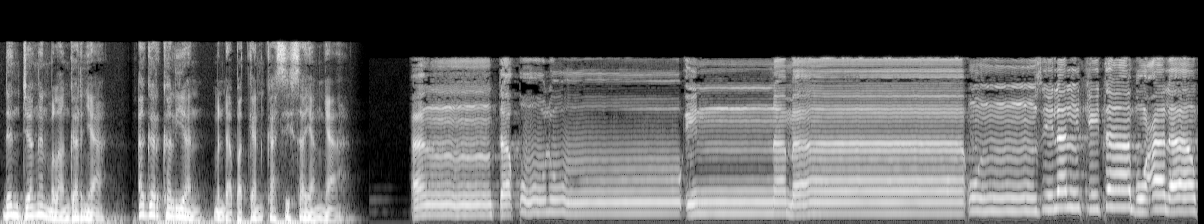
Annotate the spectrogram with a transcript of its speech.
dan jangan melanggarnya agar kalian mendapatkan kasih sayangnya. أن تقولوا إنما أنزل الكتاب على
